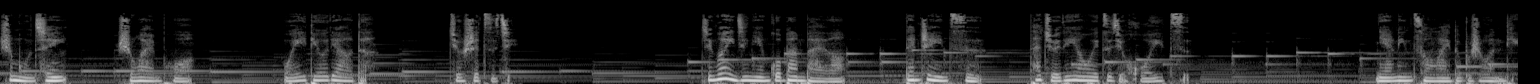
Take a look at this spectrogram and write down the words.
是母亲，是外婆，唯一丢掉的，就是自己。尽管已经年过半百了，但这一次，他决定要为自己活一次。年龄从来都不是问题，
